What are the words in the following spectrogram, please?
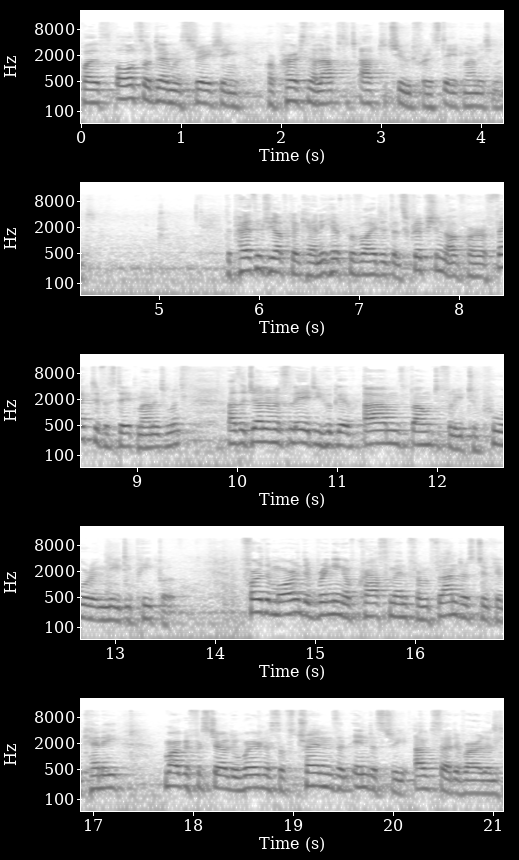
whilst also demonstrating her personal aptitude for estate management. The peasantry of Kilkenny have provided a description of her effective estate management as a generous lady who gave alms bountifully to poor and needy people. Furthermore, in the bringing of craftsmen from Flanders to Kilkenny, Margaret Fitzgerald's awareness of trends and industry outside of Ireland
